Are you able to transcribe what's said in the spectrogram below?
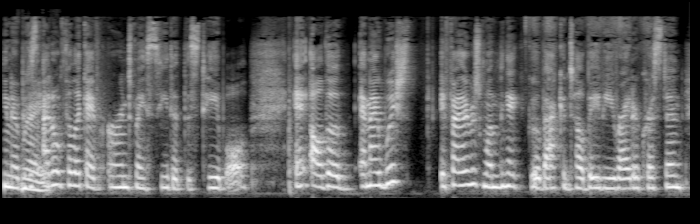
you know, because Right. I don't feel like I've earned my seat at this table. And although, and I wish if I, there was one thing I could go back and tell baby writer Kristin,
